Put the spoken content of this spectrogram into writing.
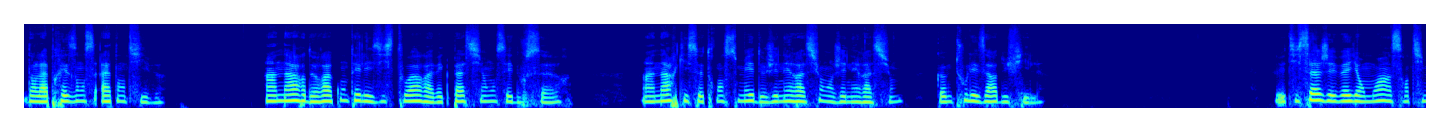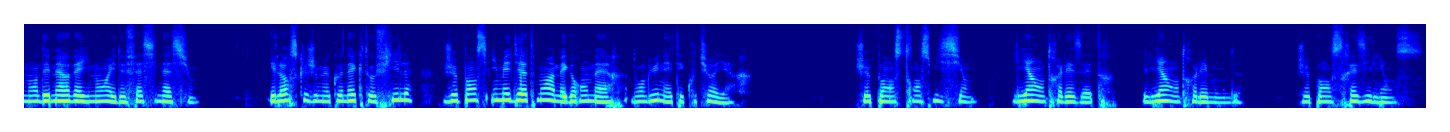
dans la présence attentive. Un art de raconter les histoires avec patience et douceur, un art qui se transmet de génération en génération, comme tous les arts du fil. Le tissage éveille en moi un sentiment d'émerveillement et de fascination. Et lorsque je me connecte au fil, je pense immédiatement à mes grands-mères, dont l'une était couturière. Je pense transmission, lien entre les êtres, lien entre les mondes. Je pense résilience.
